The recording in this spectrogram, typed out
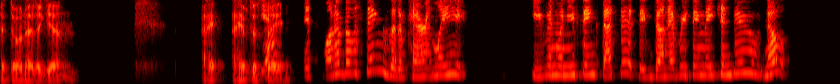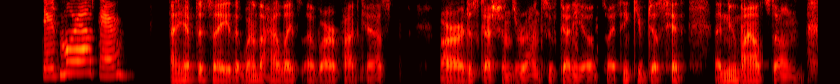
a donut again. I I have to yeah, say, it's one of those things that apparently, even when you think that's it, they've done everything they can do. Nope, there's more out there. I have to say that one of the highlights of our podcast are our discussions around Sufganiyot. So I think you've just hit a new milestone.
